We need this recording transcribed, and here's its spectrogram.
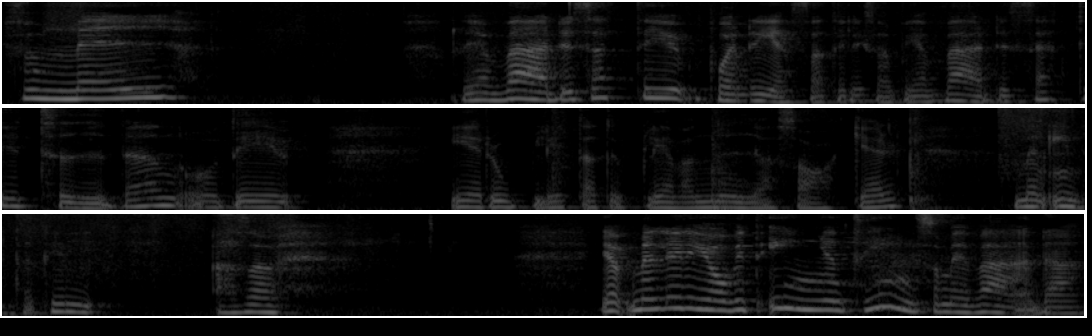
för mig... Jag värdesätter ju på en resa till exempel, jag värdesätter ju tiden och det är roligt att uppleva nya saker. Men inte till... Alltså... Ja, men eller jag vet ingenting som är värda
